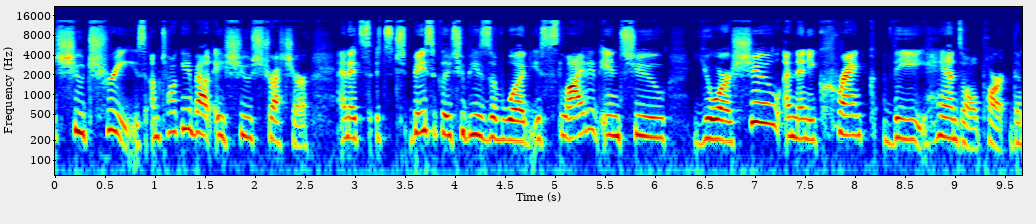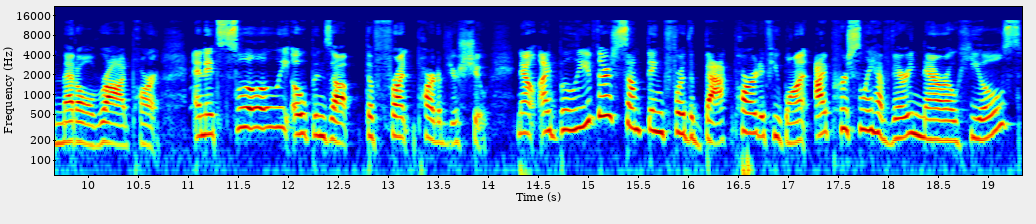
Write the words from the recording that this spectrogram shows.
shoe trees. I'm talking about a shoe stretcher. And it's it's basically two pieces of wood. You slide it into your shoe and then you crank the handle part, the metal rod part, and it slowly opens up the front part of your shoe. Now, I believe there's something for the back part if you want. I personally have very narrow heels.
